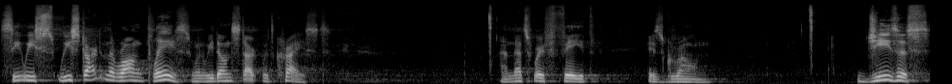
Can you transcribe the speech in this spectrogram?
See, we, we start in the wrong place when we don't start with Christ. And that's where faith is grown. Jesus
